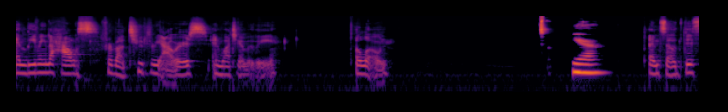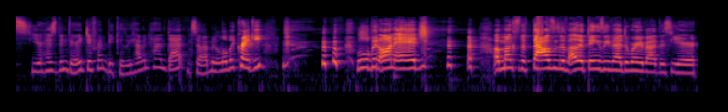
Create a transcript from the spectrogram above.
and leaving the house for about two to three hours and watching a movie alone. Yeah. And so this year has been very different because we haven't had that. So I've been a little bit cranky, a little bit on edge amongst the thousands of other things we've had to worry about this year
